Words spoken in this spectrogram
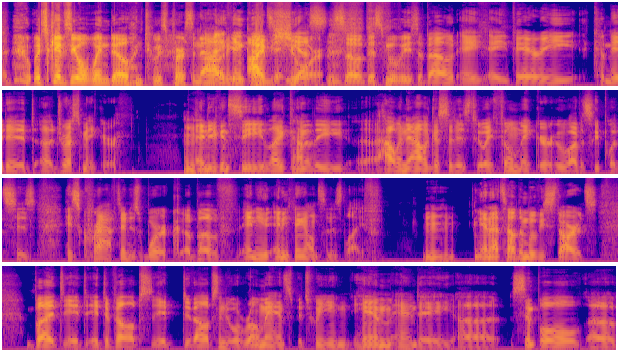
which gives you a window into his personality. I'm it, sure. yes. So this movie is about a, a very committed uh, dressmaker, Mm-hmm. and you can see like kind of the uh, how analogous it is to a filmmaker who obviously puts his his craft and his work above any anything else in his life. hmm and that's how the movie starts. But it, it develops it develops into a romance between him and a uh, simple uh,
